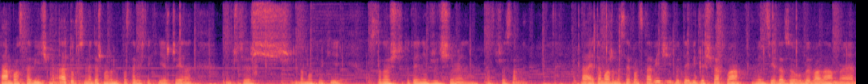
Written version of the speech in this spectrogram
Tam postawiliśmy, ale tu w sumie też możemy postawić taki jeszcze jeden, no przecież domofliki starości tutaj nie wrzucimy, no, bez przesady. Dalej, to możemy sobie postawić i tutaj widzę światła, więc je do zoom wywalamy.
